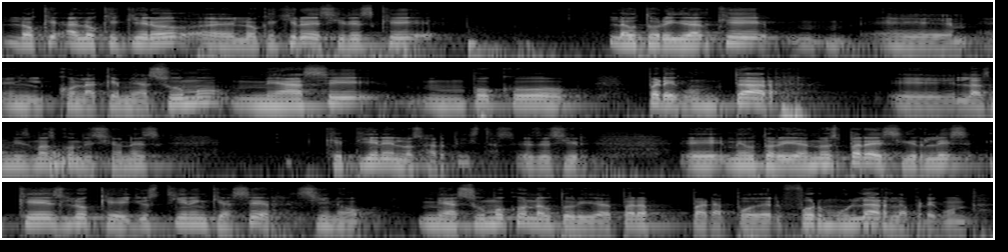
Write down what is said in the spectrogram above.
lo que, a lo que, quiero, eh, lo que quiero decir es que la autoridad que, eh, con la que me asumo me hace un poco preguntar eh, las mismas condiciones que tienen los artistas. Es decir, mi autoridad no es para decirles qué es lo que ellos tienen que hacer, sino me asumo con la autoridad para, para poder formular la pregunta.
